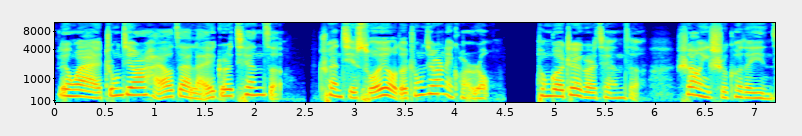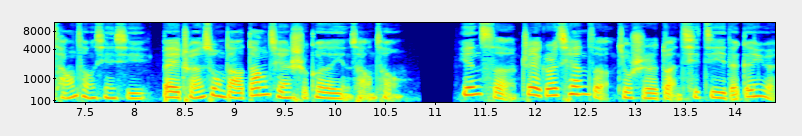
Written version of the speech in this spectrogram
另外中间还要再来一根签子，串起所有的中间那块肉。通过这根签子，上一时刻的隐藏层信息被传送到当前时刻的隐藏层，因此这根签子就是短期记忆的根源。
